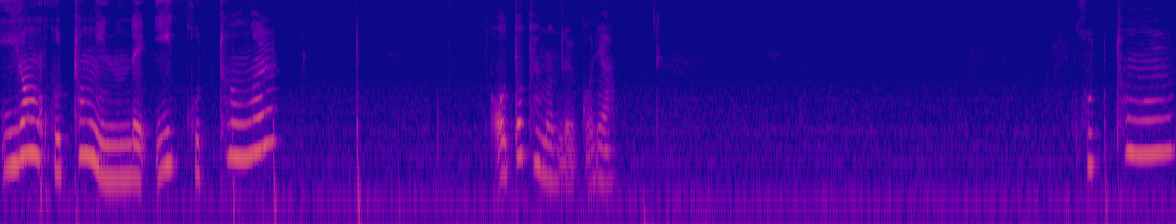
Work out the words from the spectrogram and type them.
이런 고통이 있는데 이 고통을 어떻게 만들 거냐? 고통을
